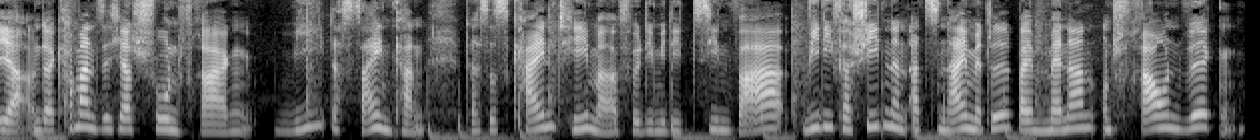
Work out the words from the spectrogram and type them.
Ja, und da kann man sich ja schon fragen, wie das sein kann, dass es kein Thema für die Medizin war, wie die verschiedenen Arzneimittel bei Männern und Frauen wirken.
